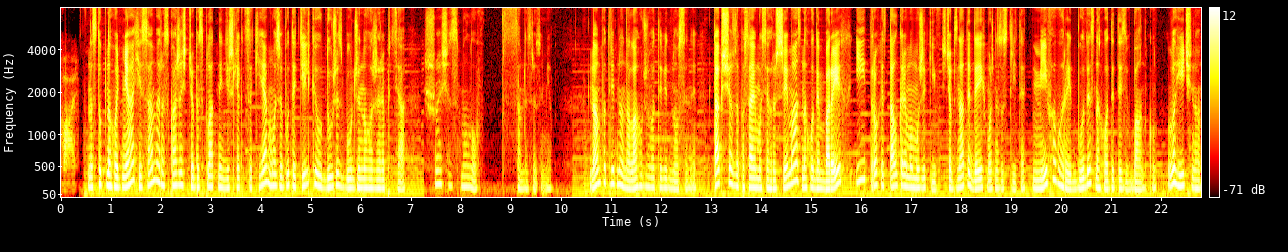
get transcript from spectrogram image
Тварь. Наступного дня Хісаме розкаже, що безплатний дішлект Саке може бути тільки у дуже збудженого жеребця. Що я ще змолов? Сам не зрозумів. Нам потрібно налагоджувати відносини. Так що запасаємося грошима, знаходимо бариг і трохи сталкеримо мужиків, щоб знати, де їх можна зустріти. Мій фаворит буде знаходитись в банку. Логічно,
